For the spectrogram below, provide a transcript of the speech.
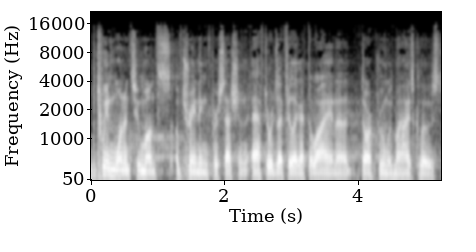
between one and two months of training per session. Afterwards, I feel like I have to lie in a dark room with my eyes closed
